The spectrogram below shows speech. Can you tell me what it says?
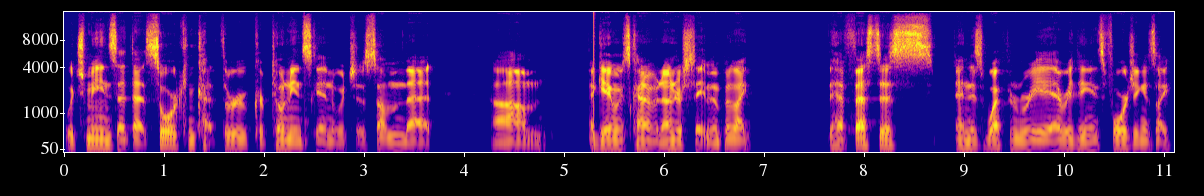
which means that that sword can cut through kryptonian skin which is something that um again was kind of an understatement but like hephaestus and his weaponry everything he's forging is like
